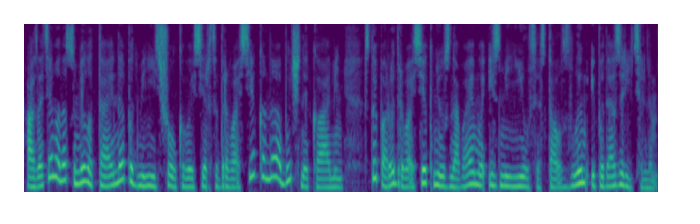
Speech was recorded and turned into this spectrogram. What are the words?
а затем она сумела тайно подменить шелковое сердце дровосека на обычный камень. С той поры дровосек неузнаваемо изменился, стал злым и подозрительным.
